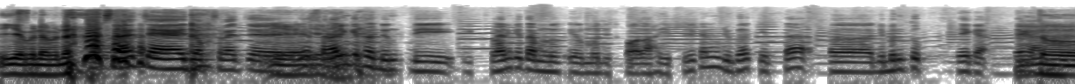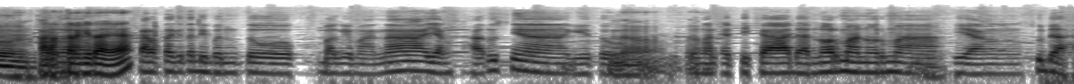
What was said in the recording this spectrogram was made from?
Iya, benar-benar. jokes receh jokes receh Iya, Ya, iya, selain iya. kita di, di- selain kita menuntut ilmu di sekolah itu kan juga kita eh, dibentuk ya kak ya kan? Hmm. karakter kita ya. karakter kita dibentuk bagaimana yang seharusnya gitu betul. dengan etika dan norma-norma yang sudah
